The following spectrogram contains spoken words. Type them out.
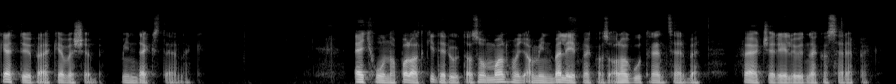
kettővel kevesebb, mint Dexternek. Egy hónap alatt kiderült azonban, hogy amint belépnek az alagútrendszerbe, felcserélődnek a szerepek.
